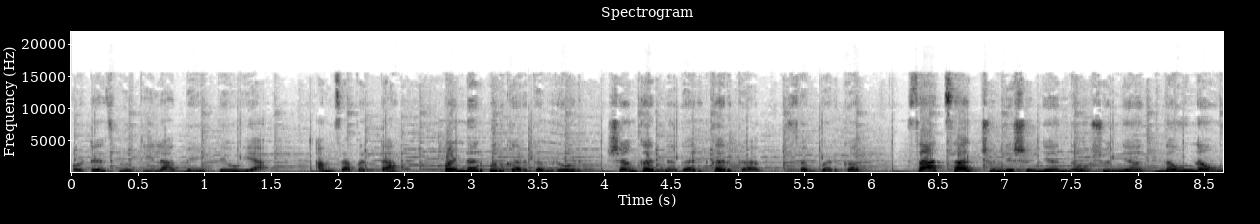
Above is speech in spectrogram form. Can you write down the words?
हॉटेल स्मृतीला भेट देऊया. आमचा पत्ता पंढरपूर करकम रोड शंकरनगर करकम संपर्क सात सात शून्य शून्य नऊ शून्य नऊ नऊ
